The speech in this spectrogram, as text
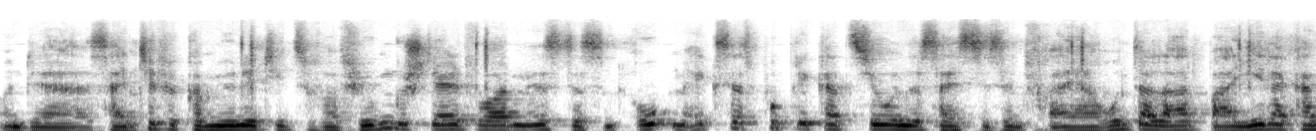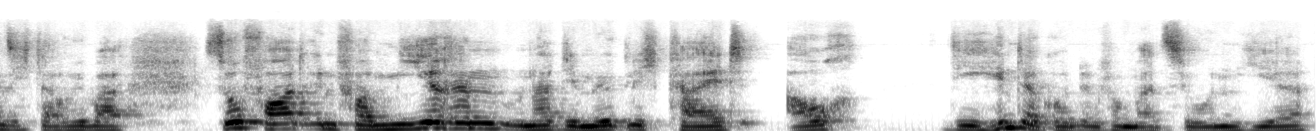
und der Scientific Community zur Verfügung gestellt worden ist. Das sind Open Access Publikationen, das heißt, sie sind frei herunterladbar. Jeder kann sich darüber sofort informieren und hat die Möglichkeit, auch die Hintergrundinformationen hier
